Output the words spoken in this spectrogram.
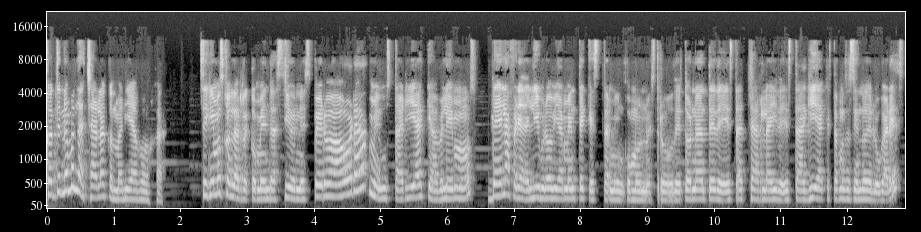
Continuamos la charla con María Borja. Seguimos con las recomendaciones, pero ahora me gustaría que hablemos de la Feria del Libro, obviamente, que es también como nuestro detonante de esta charla y de esta guía que estamos haciendo de lugares.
